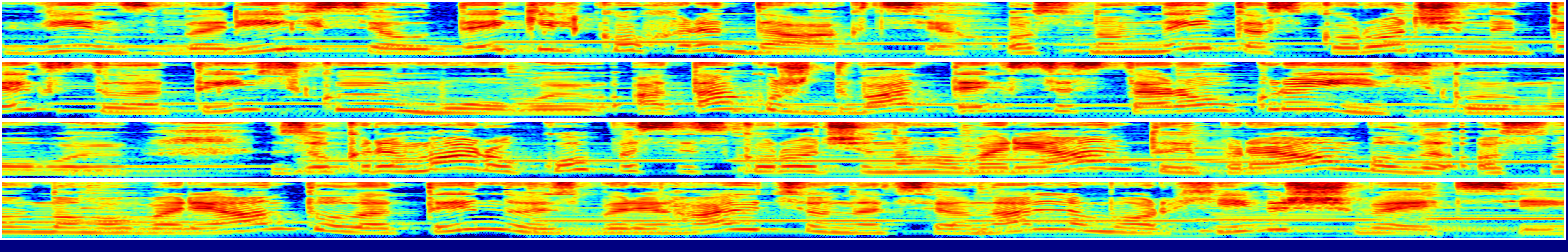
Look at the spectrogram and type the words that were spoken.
Він зберігся у декількох редакціях: основний та скорочений тексти латинською мовою, а також два тексти староукраїнською мовою, зокрема, рукописи скороченого варіанту і преамбули основного варіанту латиною зберігаються у Національному архіві Швеції.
